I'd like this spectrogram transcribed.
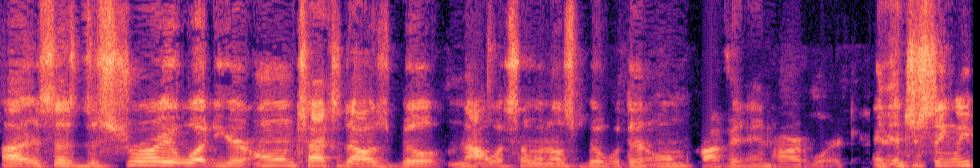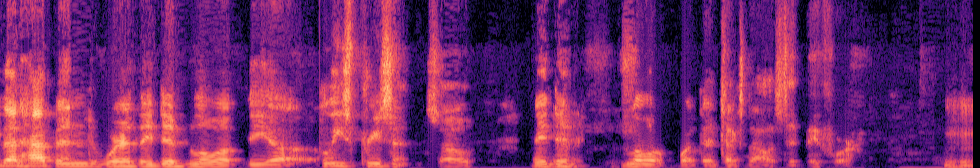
Uh, it says, "Destroy what your own tax dollars built, not what someone else built with their own profit and hard work." And interestingly, that happened where they did blow up the uh, police precinct. So they did blow up what their tax dollars did pay for. Mm-hmm.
